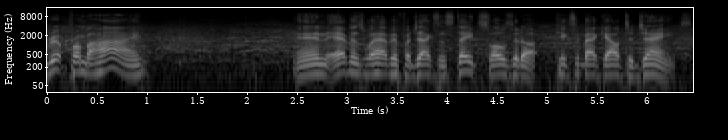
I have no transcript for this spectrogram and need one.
ripped from behind. And Evans will have it for Jackson State, slows it up, kicks it back out to James.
